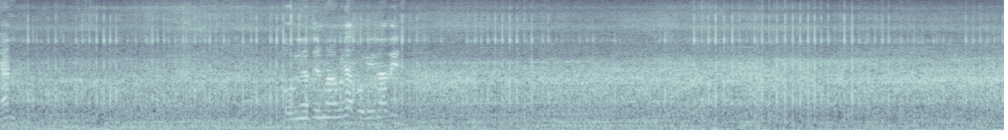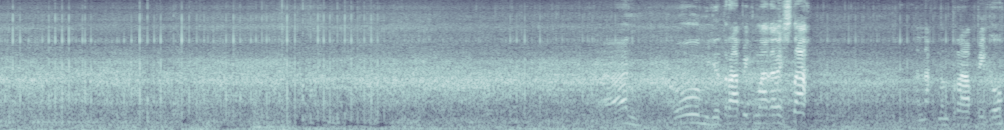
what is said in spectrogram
Yan. Tuloy natin mga kamista, tuloy natin. Yan. Oh, medyo traffic mga kamista. Anak ng traffic oh.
